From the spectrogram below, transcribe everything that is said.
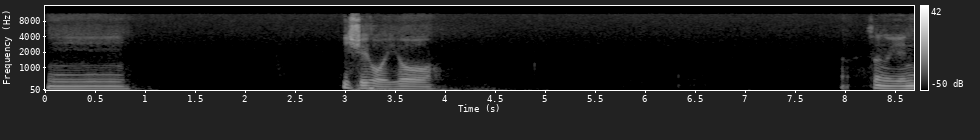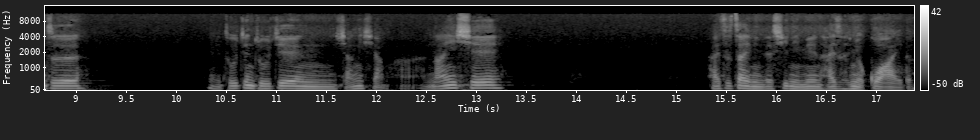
你一学佛以后，总而言之，你逐渐逐渐想一想啊，哪一些还是在你的心里面还是很有挂碍的？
